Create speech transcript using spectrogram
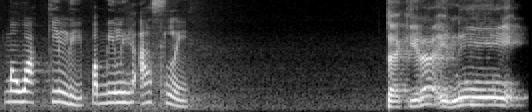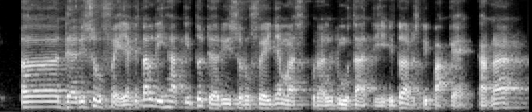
mewakili pemilih asli? Saya kira ini uh, dari survei ya kita lihat itu dari surveinya Mas Burhanuddin tadi itu harus dipakai karena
